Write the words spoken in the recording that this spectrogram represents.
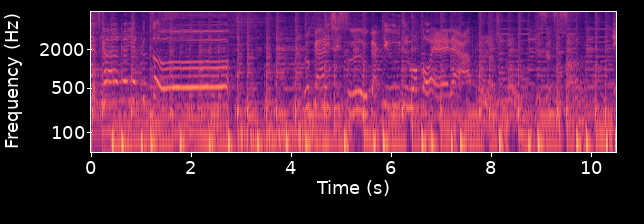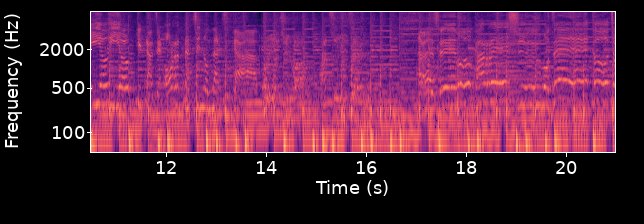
ンス輝くぞ深い指数が90を超え俺たちの夏が親父は暑いぜ汗も加齢臭も絶好調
